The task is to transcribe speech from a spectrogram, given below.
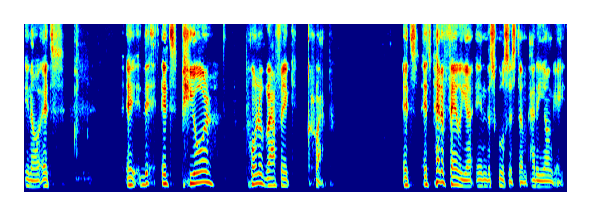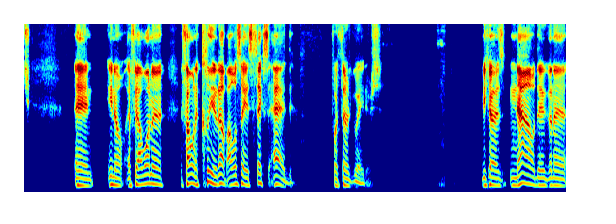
you know, it's eh, it, it's pure pornographic crap. It's it's pedophilia in the school system at a young age. And you know, if I want to if I want to clean it up, I will say it's sex ed for third graders. Because now they're gonna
